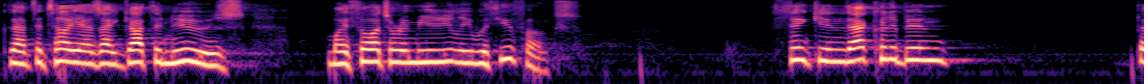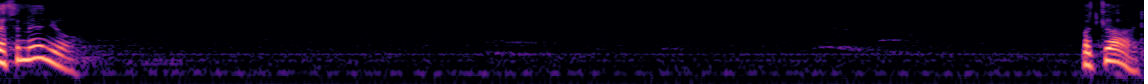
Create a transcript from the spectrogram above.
Because I have to tell you, as I got the news, my thoughts are immediately with you folks thinking that could have been Beth Emanuel. But God,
